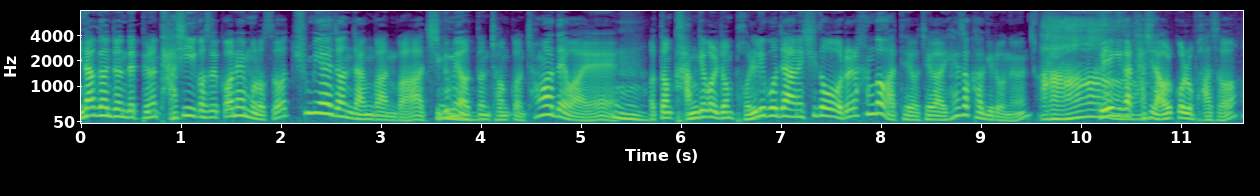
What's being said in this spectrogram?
이낙연 전 대표는 다시 이것을 꺼냄으로써 추미애 전 장관과 지금의 음. 어떤 정권 청와대와의 음. 어떤 간격을 좀 벌리고자 하는 시도를 한 것 같아요. 제가 해석하기로는 아. 그 얘기가 다시 나올 걸로 봐서.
